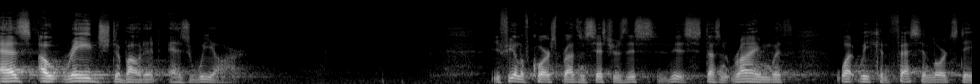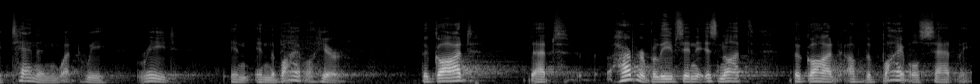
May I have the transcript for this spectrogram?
as outraged about it as we are. You feel, of course, brothers and sisters, this, this doesn't rhyme with what we confess in Lord's Day 10 and what we read in, in the Bible here. The God that Harpur believes in is not the God of the Bible, sadly.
